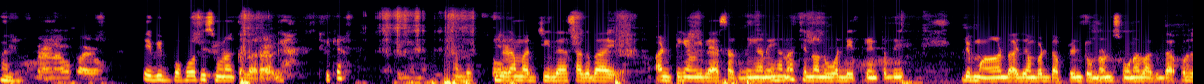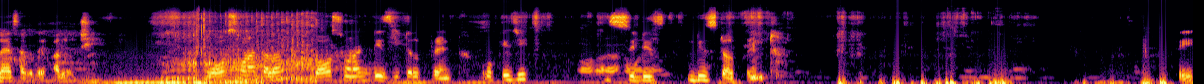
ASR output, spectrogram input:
ਹਲੋ ਇਹ ਵੀ ਬਹੁਤ ਹੀ ਸੋਹਣਾ ਕਲਰ ਆ ਗਿਆ ਠੀਕ ਹੈ। ਹਲੋ ਜਿਹੜਾ ਮਰਜ਼ੀ ਲੈ ਸਕਦਾ ਹੈ। ਆਂਟੀਆਂ ਵੀ ਲੈ ਸਕਦੀਆਂ ਨੇ, ਹਨਾ, ਜਿਨ੍ਹਾਂ ਨੂੰ ਵੱਡੇ ਪ੍ਰਿੰਟ ਦੀ ਡਿਮਾਂਡ ਆ ਜਾਂ ਵੱਡਾ ਪ੍ਰਿੰਟ ਉਹਨਾਂ ਨੂੰ ਸੋਹਣਾ ਲੱਗਦਾ, ਉਹ ਲੈ ਸਕਦੇ ਹਲੋ ਜੀ। ਬਹੁਤ ਸੋਹਣਾ ਕਲਰ ਬਹੁਤ ਸੋਹਣਾ ਡਿਜੀਟਲ ਪ੍ਰਿੰਟ ਓਕੇ ਜੀ? ਡਿਜੀਟਲ ਪ੍ਰਿੰਟ ਤੇ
